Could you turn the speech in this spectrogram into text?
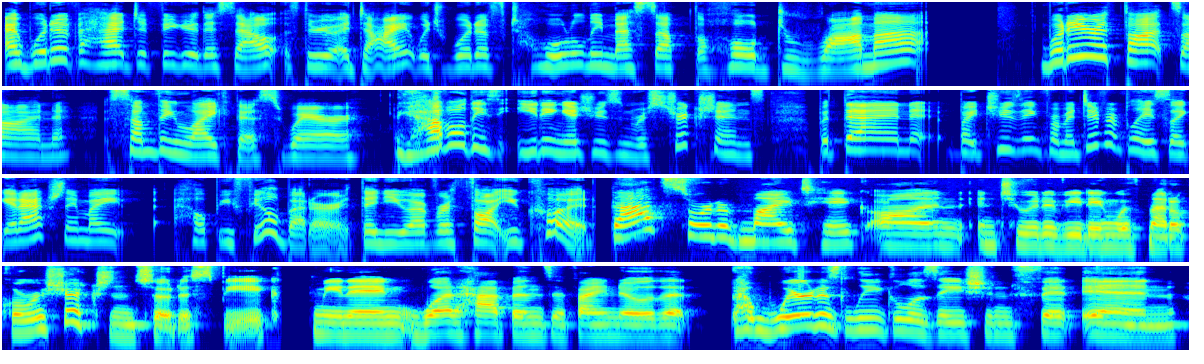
I would have had to figure this out through a diet, which would have totally messed up the whole drama what are your thoughts on something like this where you have all these eating issues and restrictions, but then by choosing from a different place, like it actually might help you feel better than you ever thought you could? That's sort of my take on intuitive eating with medical restrictions, so to speak. Meaning, what happens if I know that, where does legalization fit in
